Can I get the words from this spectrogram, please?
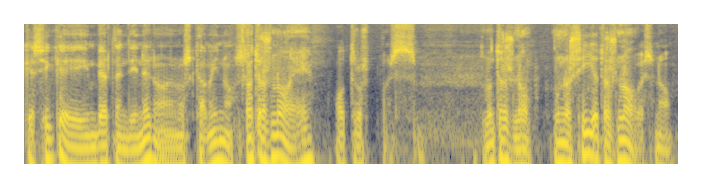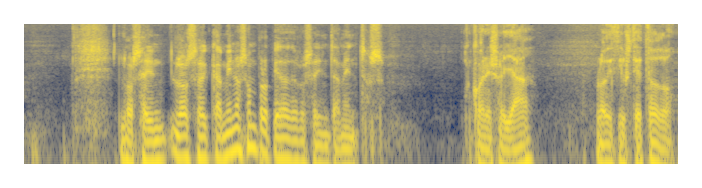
que sí que invierten dinero en los caminos. Otros no, ¿eh? Otros, pues. Otros no. Unos sí y otros no. Pues no. Los, los eh, caminos son propiedad de los ayuntamientos. Con eso ya lo dice usted todo.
